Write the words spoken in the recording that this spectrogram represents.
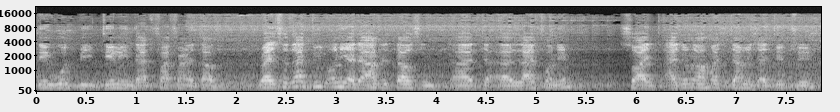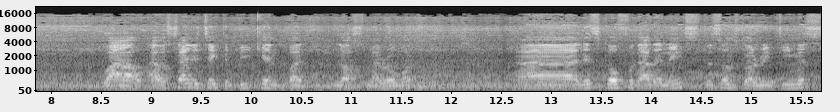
they would be dealing that 500,000. Right, so that dude only had 100,000 uh, uh, life on him. So I, I don't know how much damage I did to him. Wow, I was trying to take the beacon but lost my robot. Uh, let's go for the other Lynx. This one's called Redeemers.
